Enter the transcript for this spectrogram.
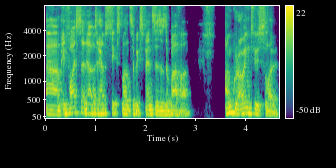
um, if I set out to have six months of expenses as a buffer, I'm growing too slow.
